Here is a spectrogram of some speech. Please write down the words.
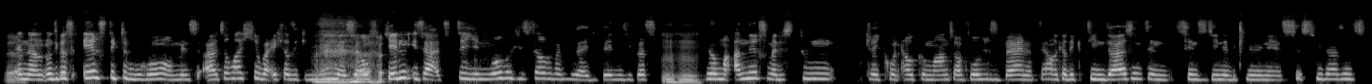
Ja. En dan, want ik was eerst TikTok begonnen om mensen uit te lachen, maar echt als ik nu mezelf ken, is dat het tegenovergestelde van hoe dat ik ben. Dus ik was Mhm. helemaal anders, maar dus toen kreeg ik gewoon elke maand wat volgers bij. En uiteindelijk had ik 10.000 en sindsdien heb ik nu ineens 60.000.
